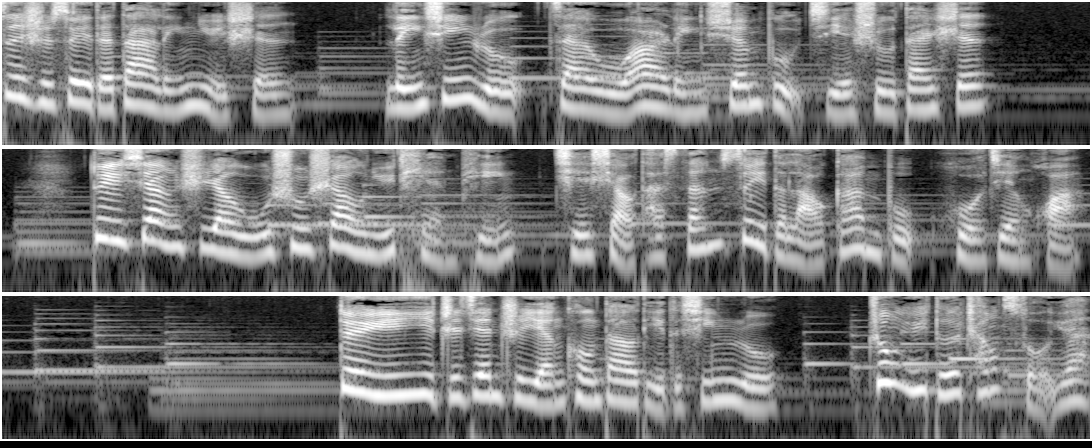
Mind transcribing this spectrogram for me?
四十岁的大龄女神林心如在五二零宣布结束单身，对象是让无数少女舔屏且小她三岁的老干部霍建华。对于一直坚持颜控到底的心如，终于得偿所愿，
